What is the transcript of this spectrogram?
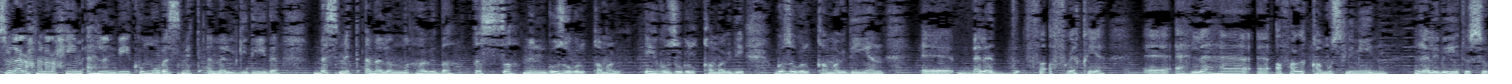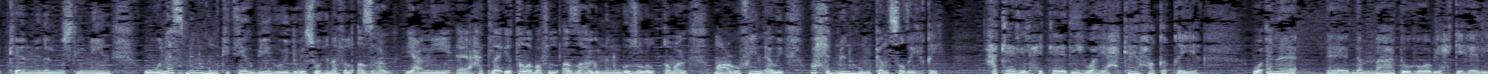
بسم الله الرحمن الرحيم. أهلا بيكم وبسمة أمل جديدة. بسمة أمل النهاردة. قصة من جزر القمر. إيه جزر القمر دي؟ جزر القمر دي بلد في أفريقيا. أهلها أفارقة مسلمين. غالبية السكان من المسلمين. وناس منهم كتير بيجوا يدرسوا هنا في الأزهر. يعني هتلاقي طلبة في الأزهر من جزر القمر معروفين قوي. واحد منهم كان صديقي. حكالي الحكاية دي وهي حكاية حقيقية. وأنا دمعته وهو بيحكيها لي.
